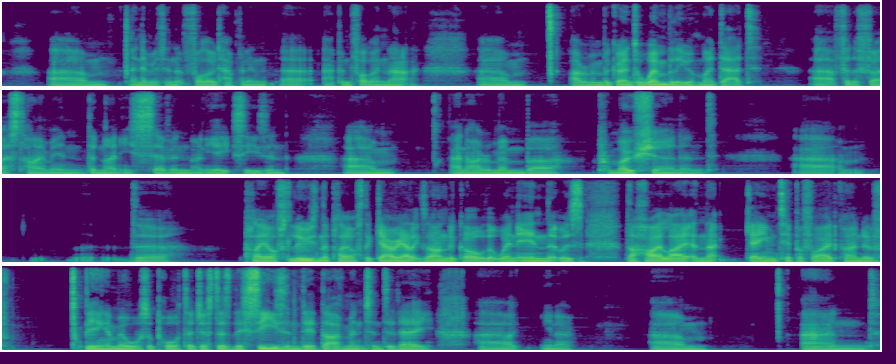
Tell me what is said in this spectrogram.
um, and everything that followed happening uh, happened following that. Um, I remember going to Wembley with my dad uh, for the first time in the 97 98 season. Um, and I remember promotion and um, the playoffs, losing the playoffs, the Gary Alexander goal that went in that was the highlight, and that game typified kind of being a Millwall supporter, just as this season did that I've mentioned today. Uh, you know, um, and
